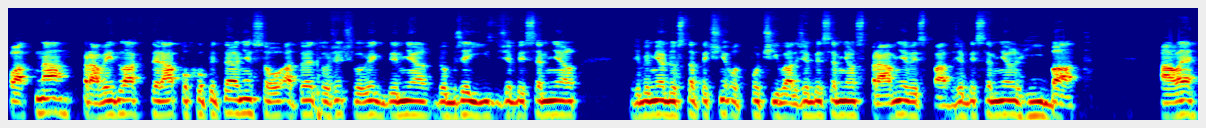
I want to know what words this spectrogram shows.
platná pravidla, která pochopitelně jsou a to je to, že člověk by měl dobře jíst, že by se měl že by měl dostatečně odpočívat, že by se měl správně vyspat, že by se měl hýbat. Ale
